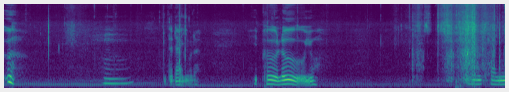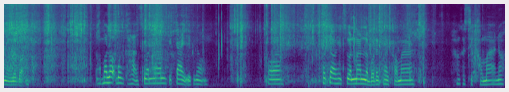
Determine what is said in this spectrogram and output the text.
เอออืมจะได้อยู่ละเฮ็ดเพอเลออยู่มีใครมีอย่างเลยบอกเอามาเลาะบิ่งขางสวนมันใกล้ๆเลยพี่น้อง เพราะว่าเขาเจ้าเฮ็ดสวนมันแล้วบ่ได้ค่อยเขามา เฮาก็สิเข้ามาเนาะ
